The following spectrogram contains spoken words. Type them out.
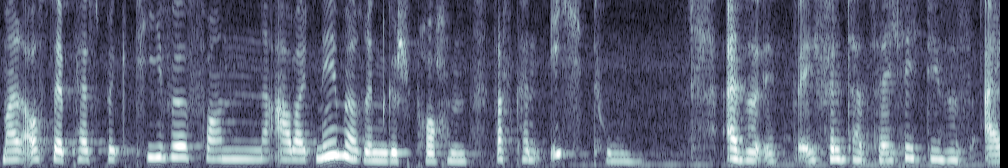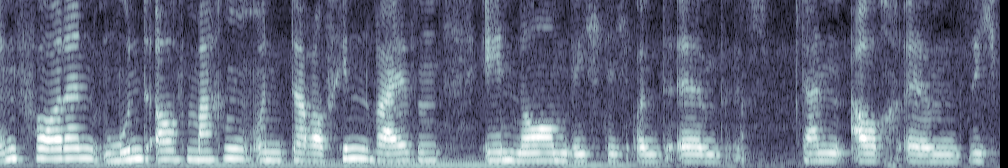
Mal aus der Perspektive von einer Arbeitnehmerin gesprochen. Was kann ich tun? Also ich, ich finde tatsächlich dieses Einfordern, Mund aufmachen und darauf hinweisen enorm wichtig. Und ähm, dann auch ähm, sich,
